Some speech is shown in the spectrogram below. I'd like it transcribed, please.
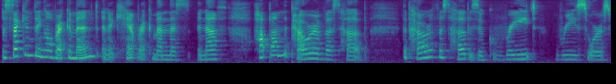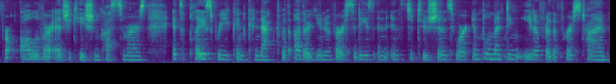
The second thing I'll recommend, and I can't recommend this enough, hop on the Power of Us Hub. The Power of Us Hub is a great resource for all of our education customers. It's a place where you can connect with other universities and institutions who are implementing EDA for the first time,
